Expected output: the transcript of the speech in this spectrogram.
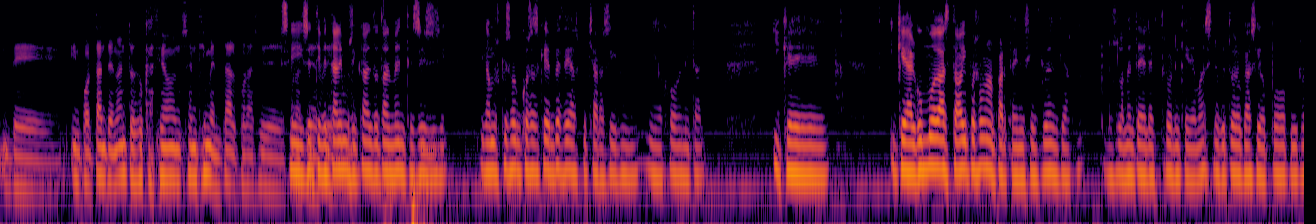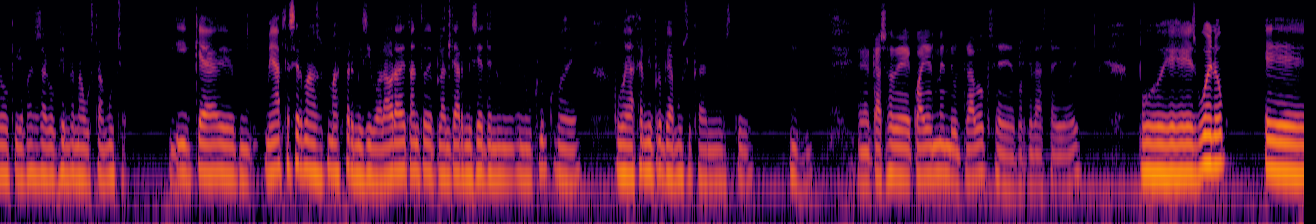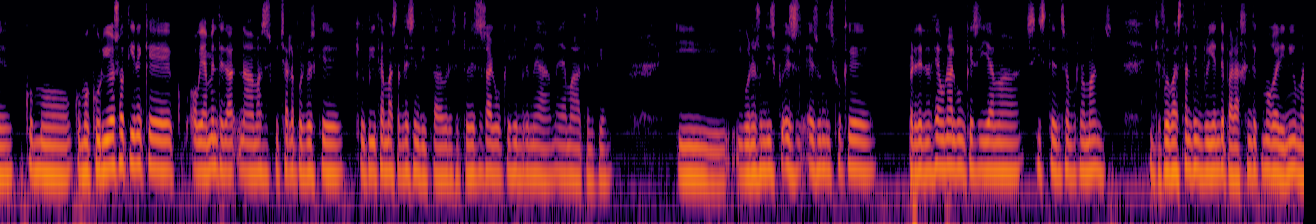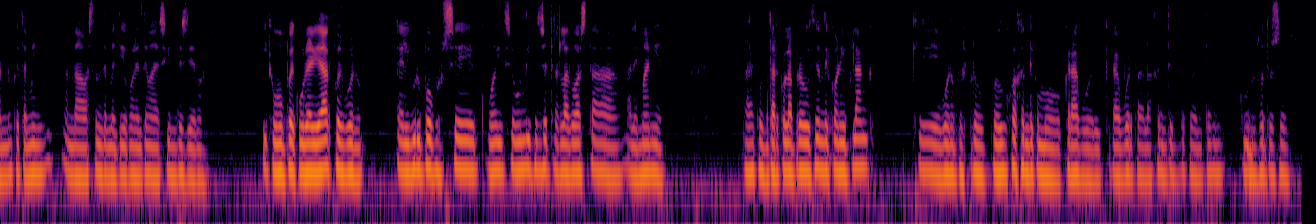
de importante ¿no? en tu educación sentimental, por así de por Sí, así sentimental y decirlo. musical, totalmente, sí, sí, sí. Digamos que son cosas que empecé a escuchar así muy, muy de joven y tal. Y que, y que de algún modo hasta hoy pues forman parte de mis influencias, ¿no? No solamente de electrónica y demás, sino que todo lo que ha sido pop y rock y demás es algo que siempre me ha gustado mucho. Mm. Y que eh, me hace ser más, más permisivo a la hora de tanto de plantear mi set en un, en un club como de, como de hacer mi propia música en el estudio. En el caso de Quiet Men de Ultravox, eh, ¿por qué la has traído hoy? Pues bueno, eh, como, como curioso tiene que, obviamente na- nada más escucharla pues ves que, que utilizan bastantes sintetizadores, entonces es algo que siempre me ha, me ha llamado la atención. Y, y bueno, es un disco, es, es un disco que pertenece a un álbum que se llama Systems of Romance y que fue bastante influyente para gente como Gary Newman, ¿no? que también andaba bastante metido con el tema de síntesis y demás. Y como peculiaridad, pues bueno, el grupo, se, como según dicen, se trasladó hasta Alemania para contar con la producción de Connie Plank, que bueno, pues produ- produjo a gente como Kraftwerk y Kraftwerk para la gente un poco del tecno, como Ujú. nosotros es.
